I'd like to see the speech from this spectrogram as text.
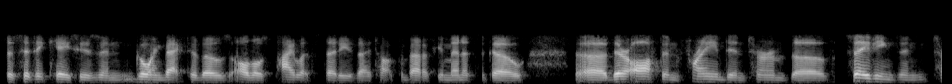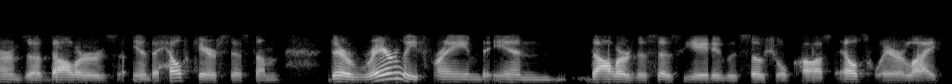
specific cases and going back to those all those pilot studies I talked about a few minutes ago, uh, they're often framed in terms of savings in terms of dollars in the healthcare system. They're rarely framed in dollars associated with social cost elsewhere, like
